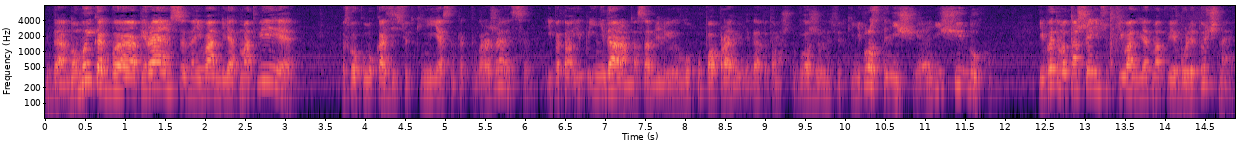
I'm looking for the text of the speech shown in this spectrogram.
Да, но мы как бы опираемся на Евангелие от Матвея, поскольку Лука здесь все-таки неясно как-то выражается, и, потом, и, и недаром, на самом деле, Луку поправили, да, потому что блаженны все-таки не просто нищие, а нищие духом. И в этом отношении все-таки Евангелие от Матвея более точное.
